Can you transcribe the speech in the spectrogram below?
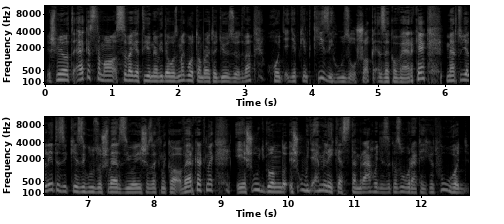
És mielőtt elkezdtem a szöveget írni a videóhoz, meg voltam rajta győződve, hogy egyébként kézihúzósak ezek a verkek, mert ugye létezik kézihúzós verzió is ezeknek a verkeknek, és úgy, gondol, és úgy emlékeztem rá, hogy ezek az órák egyébként hú, hogy,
